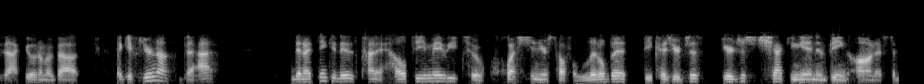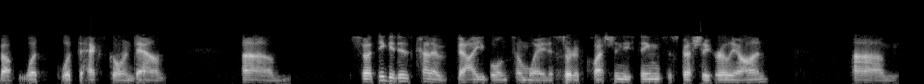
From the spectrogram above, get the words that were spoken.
exactly what I'm about. Like if you're not that, then I think it is kind of healthy maybe to question yourself a little bit because you're just you're just checking in and being honest about what what the heck's going down. Um, so I think it is kind of valuable in some way to sort of question these things, especially early on. Um,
